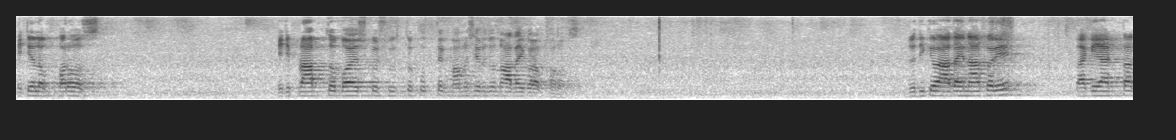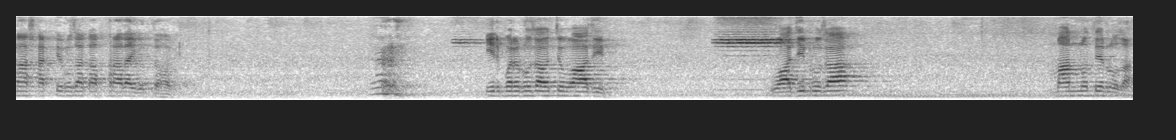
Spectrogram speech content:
এটি হলো ফরজ। এটি প্রাপ্ত বয়স্ক, সুস্থ প্রত্যেক মানুষের জন্য আদায় করা ফরজ। যদি কেউ আদায় না করে তাকে একটা না ষাটটি রোজা কাফার আদায় করতে হবে। এরপরে রোজা হচ্ছে ওয়াজিব। ওয়াজিব রোজা মান্যতের রোজা।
